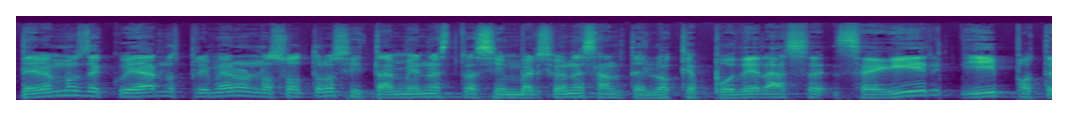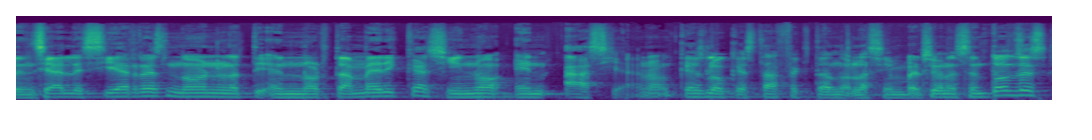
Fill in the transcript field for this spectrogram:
debemos de cuidarnos primero nosotros y también nuestras inversiones ante lo que pudiera seguir y potenciales cierres, no en, en Norteamérica, sino en Asia, ¿no? Que es lo que está afectando las inversiones. Entonces,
